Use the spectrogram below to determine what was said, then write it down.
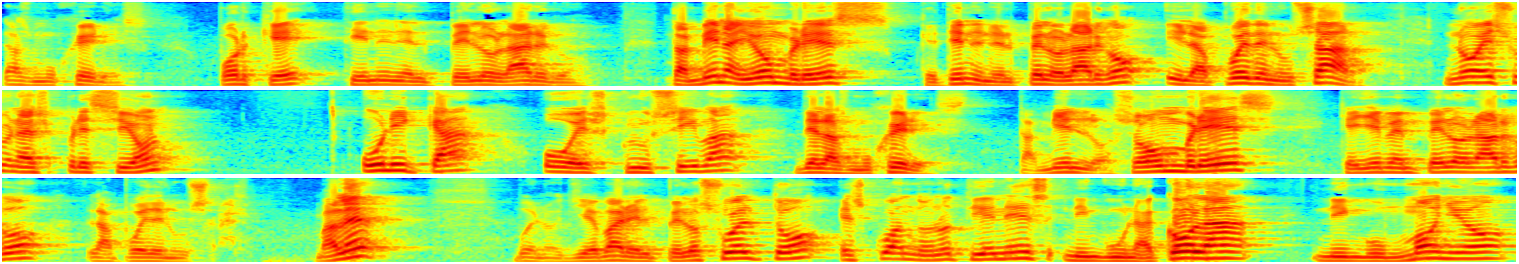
las mujeres, porque tienen el pelo largo. También hay hombres que tienen el pelo largo y la pueden usar. No es una expresión única o exclusiva de las mujeres. También los hombres que lleven pelo largo la pueden usar, ¿vale? Bueno, llevar el pelo suelto es cuando no tienes ninguna cola, ningún moño,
